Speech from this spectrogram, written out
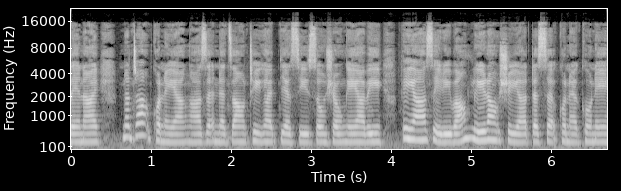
သင်တိုင်း2952ကျောင်းထိခိုက်ပျက်စီးဆုံးရှုံးခဲ့ရပြီးဖျားစီရီပေါင်း4818ခုနဲ့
